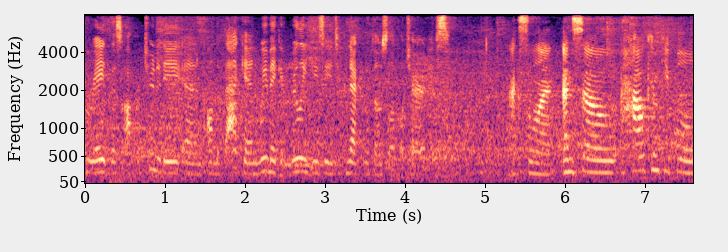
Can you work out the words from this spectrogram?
create this opportunity and on the back end, we make it really easy to connect with those local charities. Excellent. And so how can people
